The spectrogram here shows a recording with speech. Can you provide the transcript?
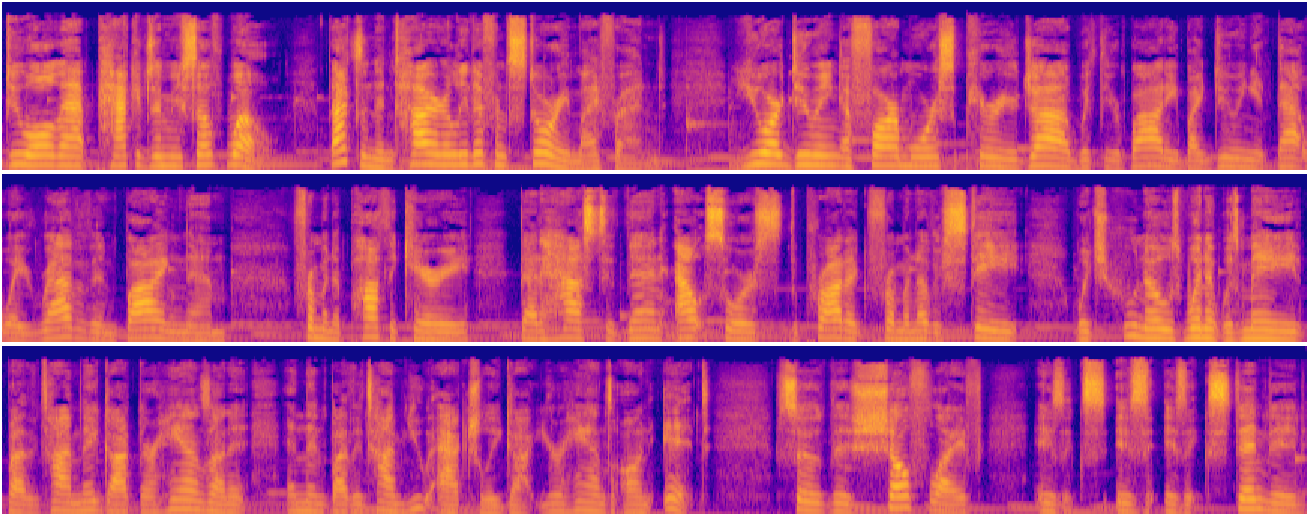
do all that, package them yourself, well, that's an entirely different story, my friend. You are doing a far more superior job with your body by doing it that way rather than buying them from an apothecary that has to then outsource the product from another state, which who knows when it was made by the time they got their hands on it, and then by the time you actually got your hands on it. So the shelf life is is is extended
